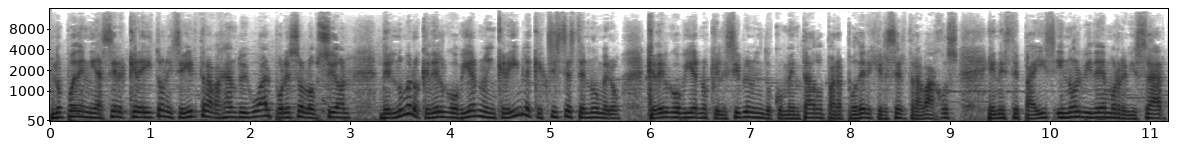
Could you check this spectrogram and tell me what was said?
no pueden ni hacer crédito ni seguir trabajando igual. Por eso la opción del número que dé el gobierno, increíble que existe este número que dé el gobierno que le sirve un indocumentado para poder ejercer trabajos en este país y no olvidemos revisar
